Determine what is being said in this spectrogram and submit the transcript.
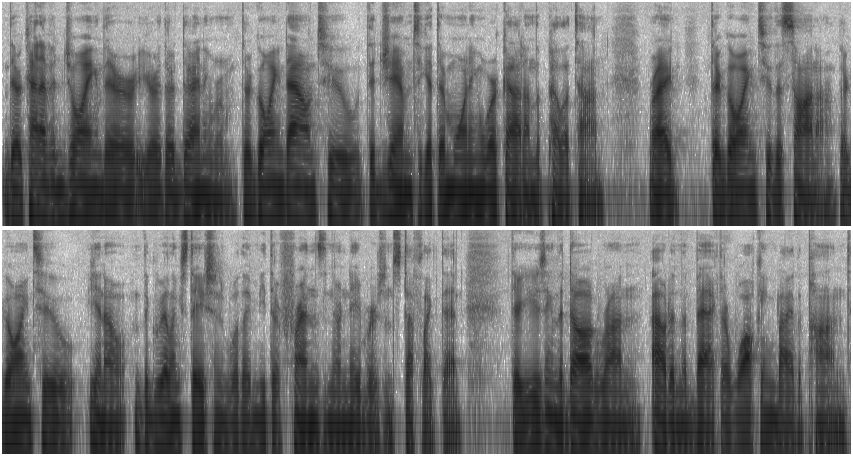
They're kind of enjoying their your their dining room. They're going down to the gym to get their morning workout on the Peloton, right? They're going to the sauna. They're going to you know the grilling station where they meet their friends and their neighbors and stuff like that. They're using the dog run out in the back. They're walking by the pond.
